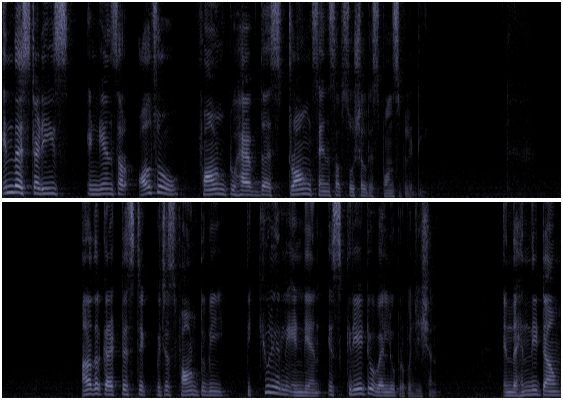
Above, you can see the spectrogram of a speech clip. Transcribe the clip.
In the studies Indians are also found to have the strong sense of social responsibility. Another characteristic which is found to be peculiarly Indian is creative value proposition. In the Hindi term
